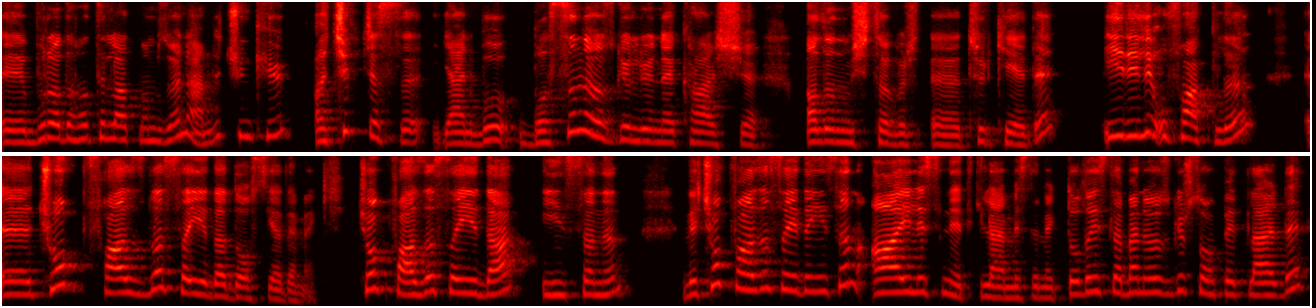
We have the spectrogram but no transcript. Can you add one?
e, burada hatırlatmamız önemli. Çünkü açıkçası yani bu basın özgürlüğüne karşı alınmış tavır e, Türkiye'de irili ufaklı e, çok fazla sayıda dosya demek. Çok fazla sayıda insanın ve çok fazla sayıda insanın ailesinin etkilenmesi demek. Dolayısıyla ben özgür sohbetlerde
